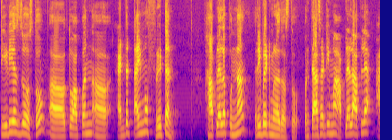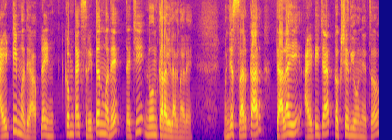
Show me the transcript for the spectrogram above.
टी डी एस जो असतो तो आपण at the time of return हा आपल्याला पुन्हा रिबेट मिळत असतो. पण त्यासाठी मग आपल्याला आपल्या आय टीमध्ये आपल्या इन्कम टॅक्स रिटर्नमध्ये त्याची नोंद करावी लागणार आहे. म्हणजे सरकार त्यालाही आय टीच्या कक्षेत घेऊन यायचं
